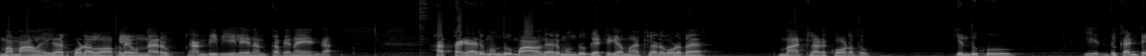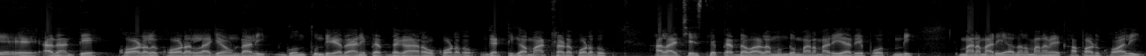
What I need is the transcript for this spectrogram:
మా మామయ్య గారు కూడా లోపలే ఉన్నారు అంది వీలైనంత వినయంగా. అత్తగారి ముందు మామగారి ముందు గట్టిగా మాట్లాడకూడదా? మాట్లాడకూడదు. ఎందుకు? ఎందుకంటే అదంతే కోడలు కోడల్లాగే ఉండాలి. గొంతుంది కదా అని పెద్దగా అరవకూడదు గట్టిగా మాట్లాడకూడదు. అలా చేస్తే పెద్దవాళ్ళ ముందు మన మర్యాదే పోతుంది. మన మర్యాదను మనమే కాపాడుకోవాలి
